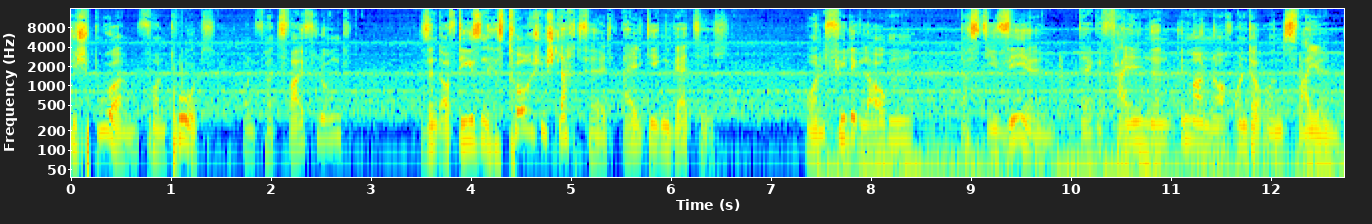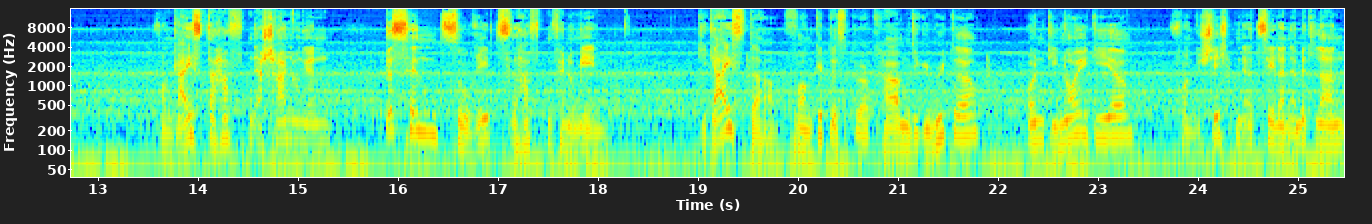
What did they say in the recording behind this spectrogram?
Die Spuren von Tod und Verzweiflung sind auf diesem historischen Schlachtfeld allgegenwärtig. Und viele glauben, dass die Seelen der Gefallenen immer noch unter uns weilen. Von geisterhaften Erscheinungen bis hin zu rätselhaften Phänomenen. Die Geister von Gettysburg haben die Gemüter und die Neugier von Geschichtenerzählern, Ermittlern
